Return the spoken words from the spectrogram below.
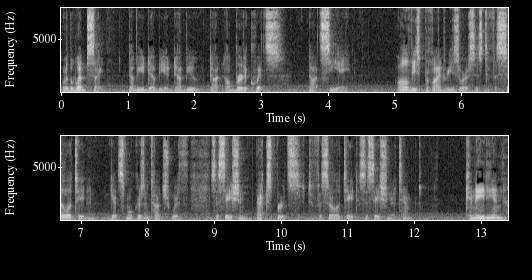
or the website www.albertaquits.ca. All of these provide resources to facilitate and get smokers in touch with cessation experts to facilitate a cessation attempt. Canadian,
